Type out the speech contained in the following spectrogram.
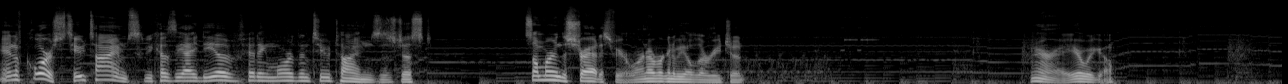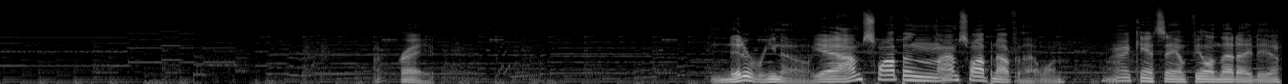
And of course, two times, because the idea of hitting more than two times is just somewhere in the stratosphere. We're never going to be able to reach it. Alright, here we go. Alright. Nidorino. Yeah, I'm swapping I'm swapping out for that one. I can't say I'm feeling that idea.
